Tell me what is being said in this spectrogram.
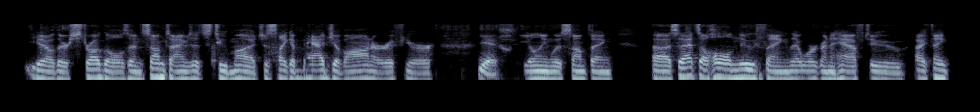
you know their struggles, and sometimes it's too much. It's like a badge of honor if you're yes dealing with something. Uh, so that's a whole new thing that we're going to have to, I think,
